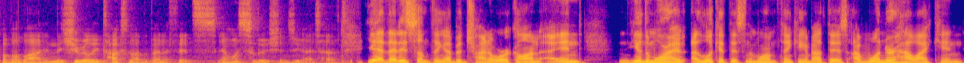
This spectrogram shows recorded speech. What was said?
blah blah blah and she really talks about the benefits and what solutions you guys have too. Yeah that is something i've been trying to work on and you know the more I, I look at this and the more i'm thinking about this i wonder how i can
